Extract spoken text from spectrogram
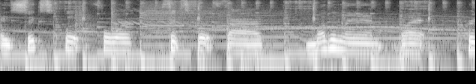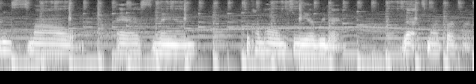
a six foot four, six foot five, motherland black, pretty smile ass man to come home to me every day. That's my preference.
